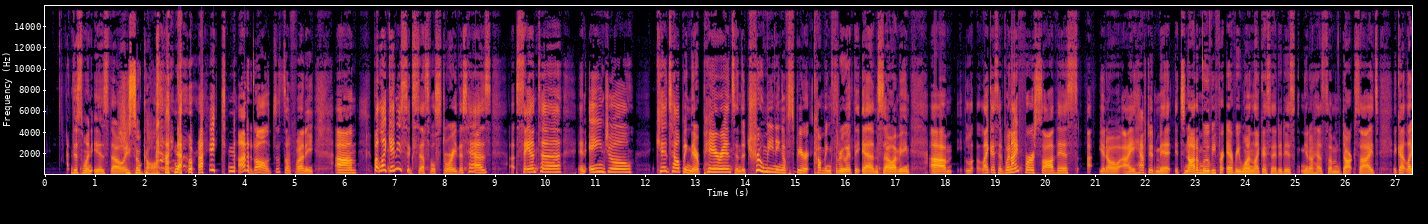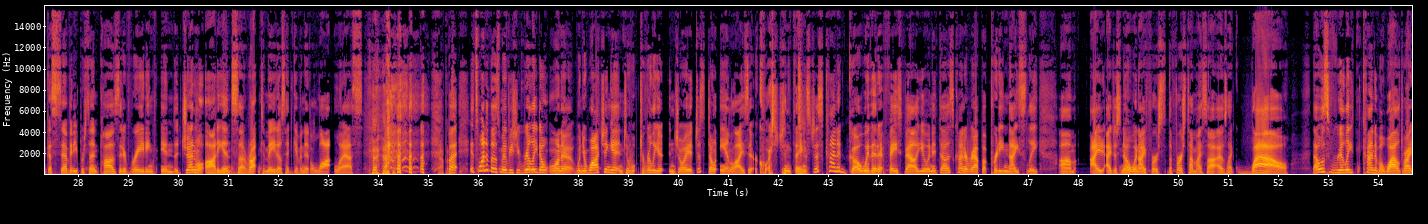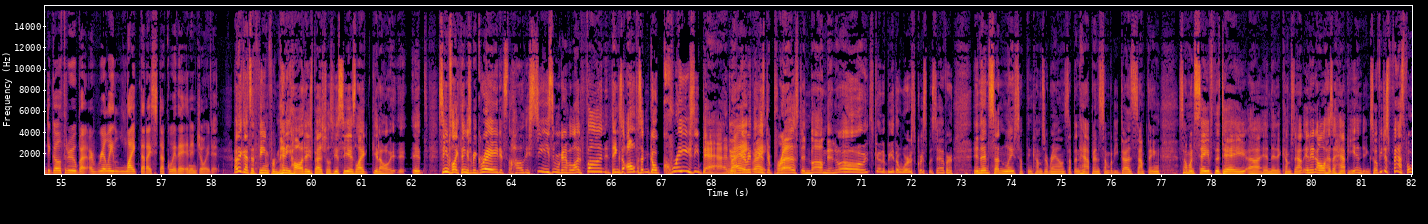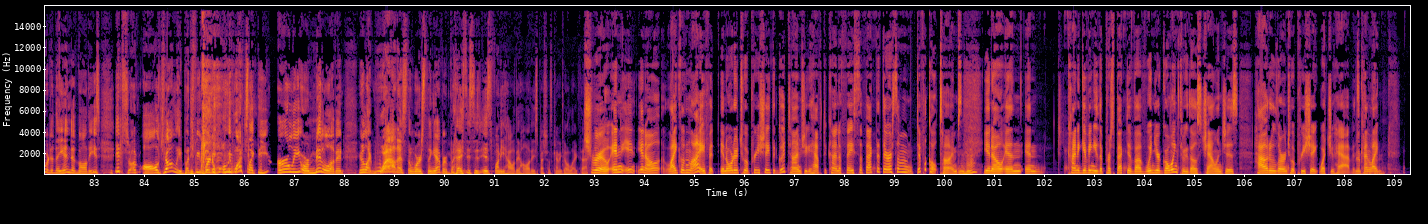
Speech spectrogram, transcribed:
this one is though. She's so goth. I know, right? Not at all. It's just so funny. Um, but like any successful story, this has uh, Santa, an angel, kids helping their parents, and the true meaning of spirit coming through at the end. So, I mean, um, like I said, when I first saw this, uh, you know, I have to admit it's not a movie for everyone. Like I said, it is, you know, has some dark sides. It got like a 70% positive rating in the general audience. Uh, Rotten Tomatoes had given it a lot less. but it's one of those movies you really don't want to, when you're watching it and to, to really enjoy it, just don't analyze it or question things. just kind of go with it at face value. And it does kind of wrap up pretty nicely. Um, I, I just know when I first, the first time I saw it, I was like, wow. That was really kind of a wild ride to go through, but I really liked that I stuck with it and enjoyed it. I think that's a theme for many holiday specials. You see, is like you know, it, it seems like things will be great. It's the holiday season. We're gonna have a lot of fun, and things all of a sudden go crazy bad, Right, and everything is depressed and bummed, and oh, it's gonna be the worst Christmas ever. And then suddenly something comes around, something happens, somebody does something, someone saves the day, uh, and then it comes out, and it all has a happy ending. So if you just fast forward to the end of all these, it's all jolly. But if you were to only watch like the early or middle of it, you're like, wow, that's the worst thing ever. But it is funny how the holiday specials kind of go like that. True. And, it, you know, like in life, it, in order to appreciate the good times, you have to kind of face the fact that there are some difficult times, mm-hmm. you know, and, and, kind of giving you the perspective of when you're going through those challenges, how to learn to appreciate what you have. It's kind of like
